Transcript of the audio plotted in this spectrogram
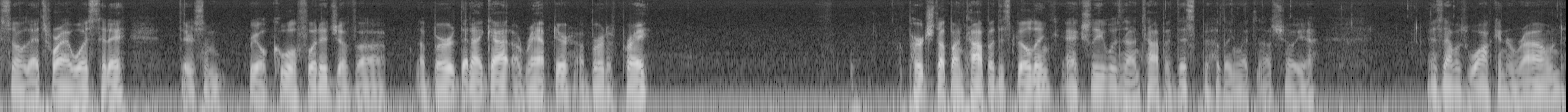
So that's where I was today. There's some real cool footage of uh, a bird that I got, a raptor, a bird of prey. Perched up on top of this building. Actually, it was on top of this building. Let's, I'll show you. As I was walking around,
